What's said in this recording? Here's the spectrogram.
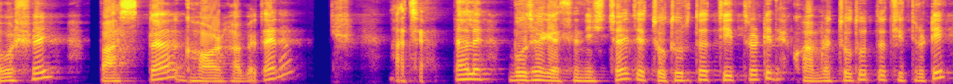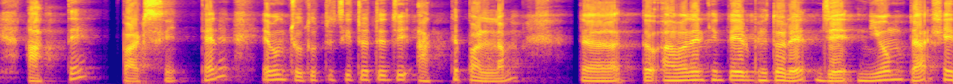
অবশ্যই পাঁচটা ঘর হবে, তাই না? আচ্ছা তাহলে বোঝা গেছে নিশ্চয় যে চতুর্থ চিত্রটি, দেখো আমরা চতুর্থ চিত্রটি আঁকতে পারছি, তাই না? এবং চতুর্থ চিত্রটি যে আঁকতে পারলাম তো আমাদের কিন্তু এর ভেতরে যে নিয়মটা, সেই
